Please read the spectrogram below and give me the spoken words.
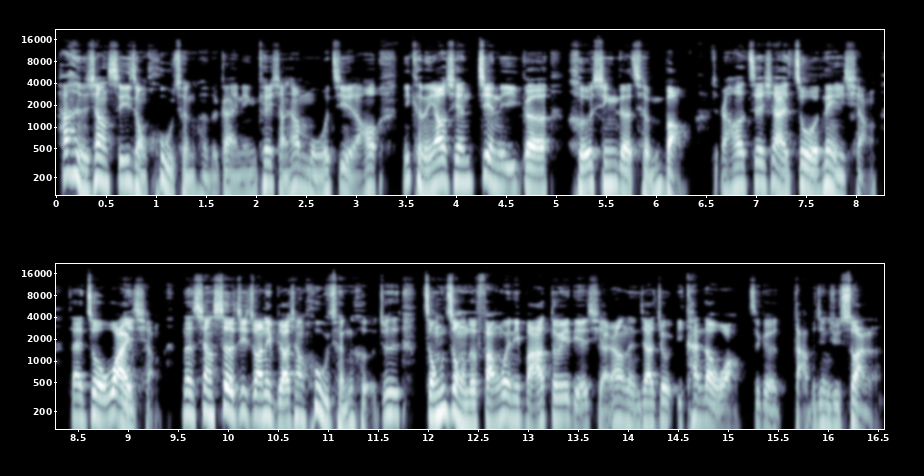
它很像是一种护城河的概念，你可以想象魔界，然后你可能要先建立一个核心的城堡，然后接下来做内墙，再做外墙。那像设计专利比较像护城河，就是种种的防卫，你把它堆叠起来，让人家就一看到哇，这个打不进去算了。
